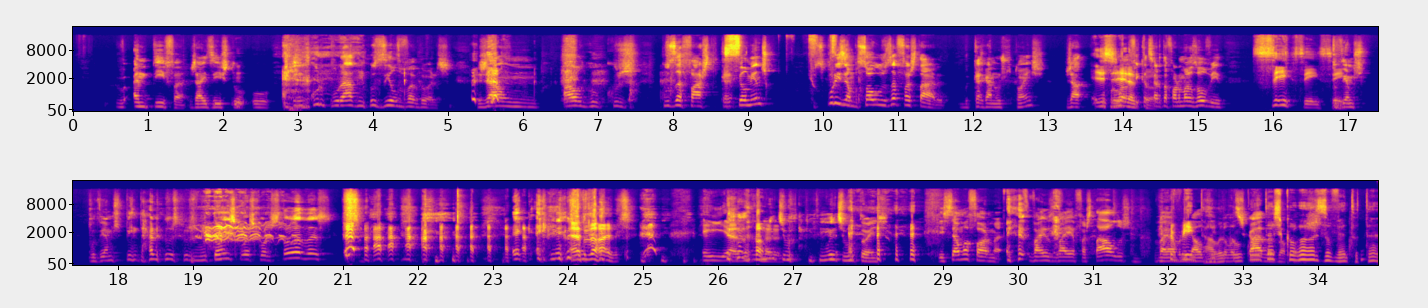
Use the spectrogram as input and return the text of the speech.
Antifa, já existe o, o incorporado nos elevadores. Já um algo que os, que os afaste, que- pelo menos se por exemplo só os afastar de carregar nos botões, já o problema fica de certa forma resolvido. Sim, sim, sim. Podemos, podemos pintar os, os botões com as cores todas. É que, é que nem os Adoro. Ei, temos adoro. muitos, muitos botões. Isso é uma forma. Vai, vai afastá-los, vai obrigá-los a ir pelas com escadas. quantas cores o vento tem.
